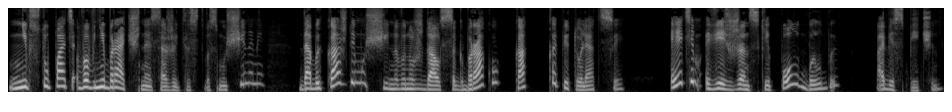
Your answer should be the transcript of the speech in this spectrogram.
не вступать во внебрачное сожительство с мужчинами, дабы каждый мужчина вынуждался к браку как к капитуляции. Этим весь женский пол был бы обеспечен.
